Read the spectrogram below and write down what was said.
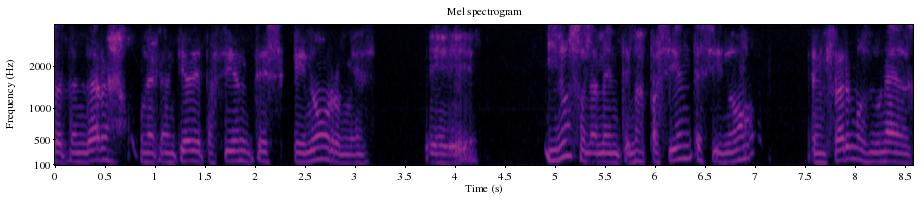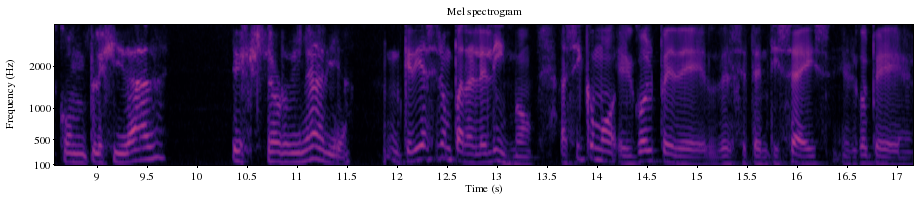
a atender una cantidad de pacientes enormes, eh, y no solamente más pacientes, sino enfermos de una complejidad extraordinaria. Quería hacer un paralelismo, así como el golpe del 76, el golpe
